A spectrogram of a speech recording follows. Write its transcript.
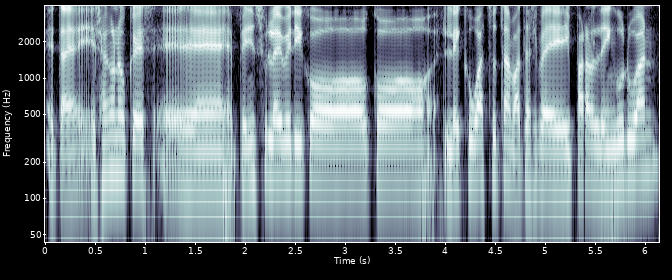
eta esango nuke eh, Peninsula Iberikoko leku batzutan, batez be iparralde inguruan,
